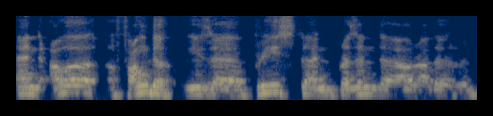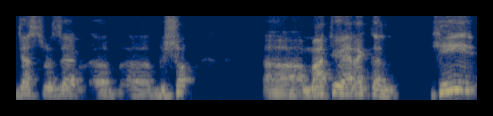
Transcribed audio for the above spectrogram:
and our founder is a priest and present, uh, or rather, just reserved uh, uh, bishop, Mathew Arackal. He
